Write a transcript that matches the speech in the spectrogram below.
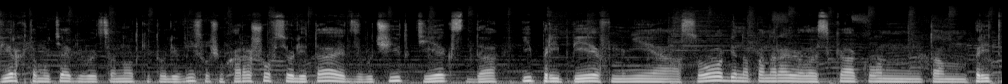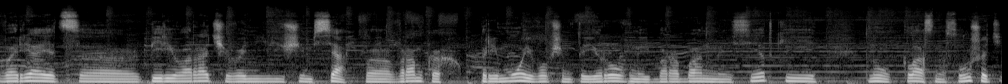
вверх там утягиваются нотки, то ли вниз. В общем, хорошо все летает, звучит, текст, да. И припев мне особенно понравилось, как он там притворяется переворачивающимся в, в рамках прямой, в общем-то, и ровной барабанной сетки ну, классно слушать,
